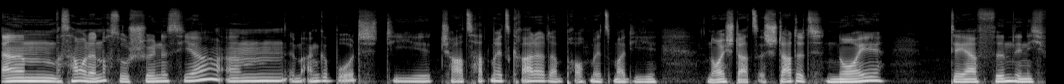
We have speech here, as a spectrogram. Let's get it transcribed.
Ähm, was haben wir denn noch so Schönes hier ähm, im Angebot? Die Charts hatten wir jetzt gerade, da brauchen wir jetzt mal die Neustarts. Es startet neu der Film, den ich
